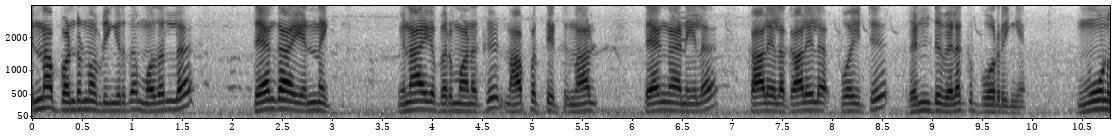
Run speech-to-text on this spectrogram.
என்ன பண்ணணும் அப்படிங்கிறத முதல்ல தேங்காய் எண்ணெய். விநாயக பெருமானுக்கு நாற்பத்தெட்டு நாள் தேங்காய் எண்ணெயில் காலையில் காலையில் போயிட்டு ரெண்டு விளக்கு போடுறீங்க. மூணு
